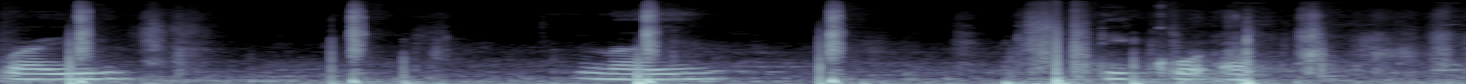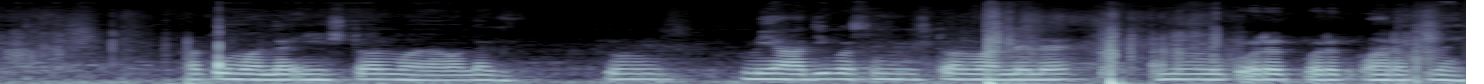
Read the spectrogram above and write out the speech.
मोबाईल नाईन टिको ॲप हा तुम्हाला इन्स्टॉल मारावा लागेल. मी आधीपासून इन्स्टॉल मारलेला आहे. आणि मी परत परत मारत नाही.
